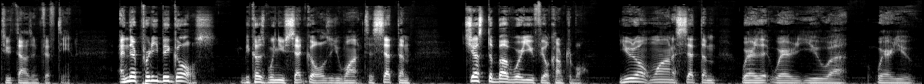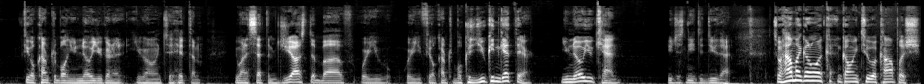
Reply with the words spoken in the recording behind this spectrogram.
2015, and they're pretty big goals because when you set goals, you want to set them just above where you feel comfortable. You don't want to set them where that where you uh, where you feel comfortable and you know you're gonna you're going to hit them. You want to set them just above where you where you feel comfortable because you can get there. You know you can. You just need to do that. So how am I going to, going to accomplish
